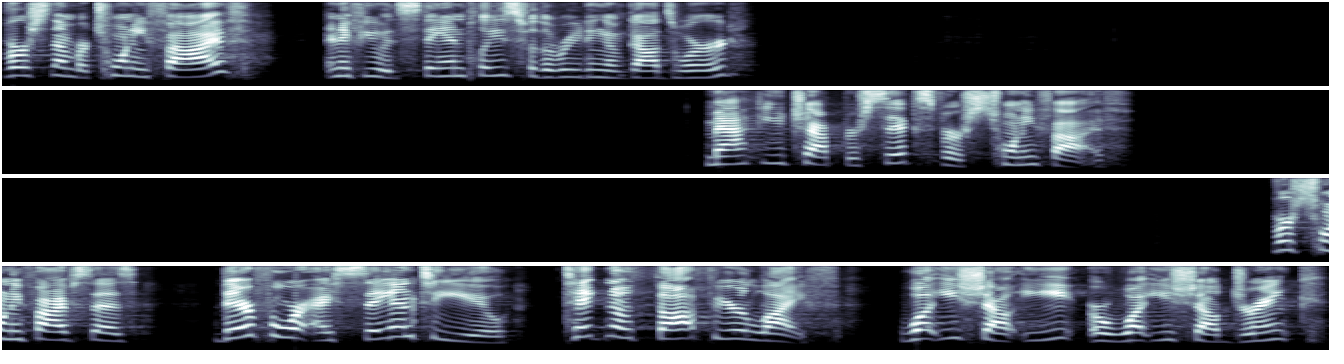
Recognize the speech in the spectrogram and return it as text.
verse number 25, and if you would stand, please, for the reading of God's word. Matthew chapter 6, verse 25. Verse 25 says, Therefore I say unto you, take no thought for your life, what ye shall eat or what ye shall drink,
